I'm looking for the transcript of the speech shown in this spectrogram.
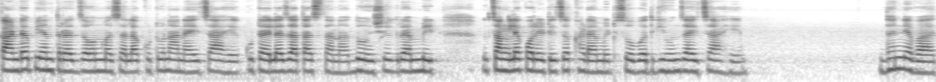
कांडप यंत्रात जाऊन मसाला कुटून आणायचा आहे? कुटायला जात असताना दोनशे ग्रॅम मीठ चांगल्या क्वालिटीचं खडा मीठ सोबत घेऊन जायचं आहे. धन्यवाद.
